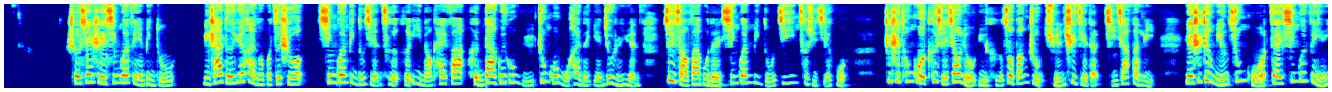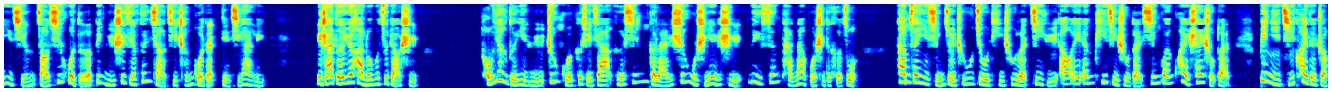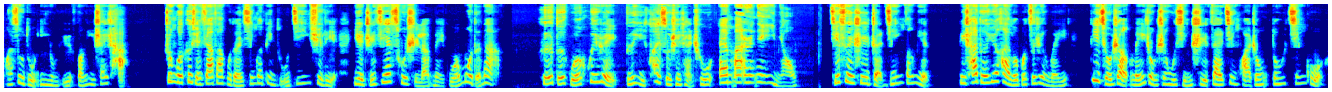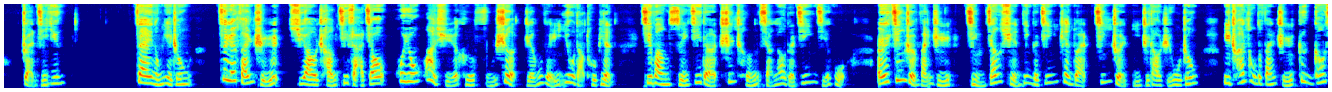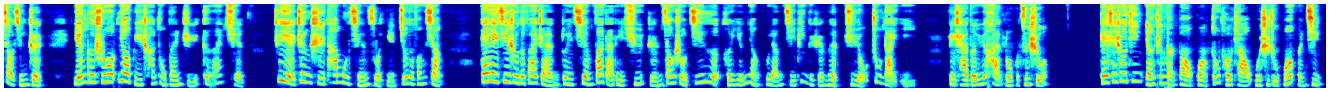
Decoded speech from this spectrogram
首先是新冠肺炎病毒，理查德·约翰·罗伯兹说，新冠病毒检测和疫苗开发很大归功于中国武汉的研究人员最早发布的新冠病毒基因测序结果。这是通过科学交流与合作帮助全世界的极佳范例。也是证明中国在新冠肺炎疫情早期获得并与世界分享其成果的典型案例。理查德·约翰·罗伯兹表示，同样得益于中国科学家和新英格兰生物实验室内森·坦纳博士的合作，他们在疫情最初就提出了基于 LAMP 技术的新冠快筛手段，并以极快的转化速度应用于防疫筛查。中国科学家发布的新冠病毒基因序列也直接促使了美国莫德纳。和德国辉瑞得以快速生产出 mRNA 疫苗。其次是转基因方面，理查德·约翰·罗伯兹认为，地球上每种生物形式在进化中都经过转基因。在农业中，自然繁殖需要长期杂交，或用化学和辐射人为诱导突变，希望随机的生成想要的基因结果；而精准繁殖仅将选定的基因片段精准移植到植物中。比传统的繁殖更高效精准，严格说要比传统繁殖更安全。这也正是他目前所研究的方向。该类技术的发展对欠发达地区仍遭受饥饿和营养不良疾病的人们具有重大意义。理查德·约翰·罗伯兹说：“感谢收听羊城晚报广东头条，我是主播文静。”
